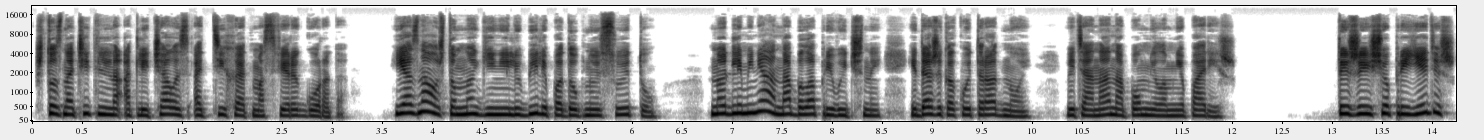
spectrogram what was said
что значительно отличалось от тихой атмосферы города. Я знала, что многие не любили подобную суету, но для меня она была привычной и даже какой-то родной, ведь она напомнила мне Париж. «Ты же еще приедешь?»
